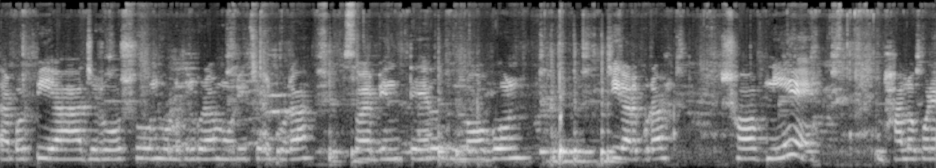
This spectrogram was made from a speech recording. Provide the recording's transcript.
তারপর পেঁয়াজ, রসুন, হলুদের গুঁড়া, মরিচের গুঁড়া, সয়াবিন তেল, লবণ, জিরার গুঁড়া সব নিয়ে ভালো করে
